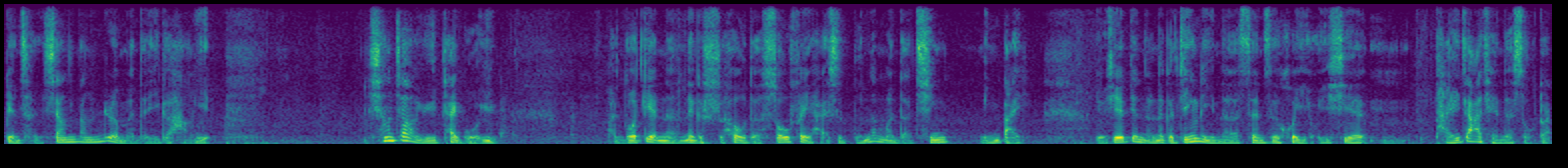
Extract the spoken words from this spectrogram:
变成相当热门的一个行业。相较于泰国浴，很多店呢那个时候的收费还是不那么的清明白，有些店的那个经理呢，甚至会有一些嗯抬价钱的手段。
